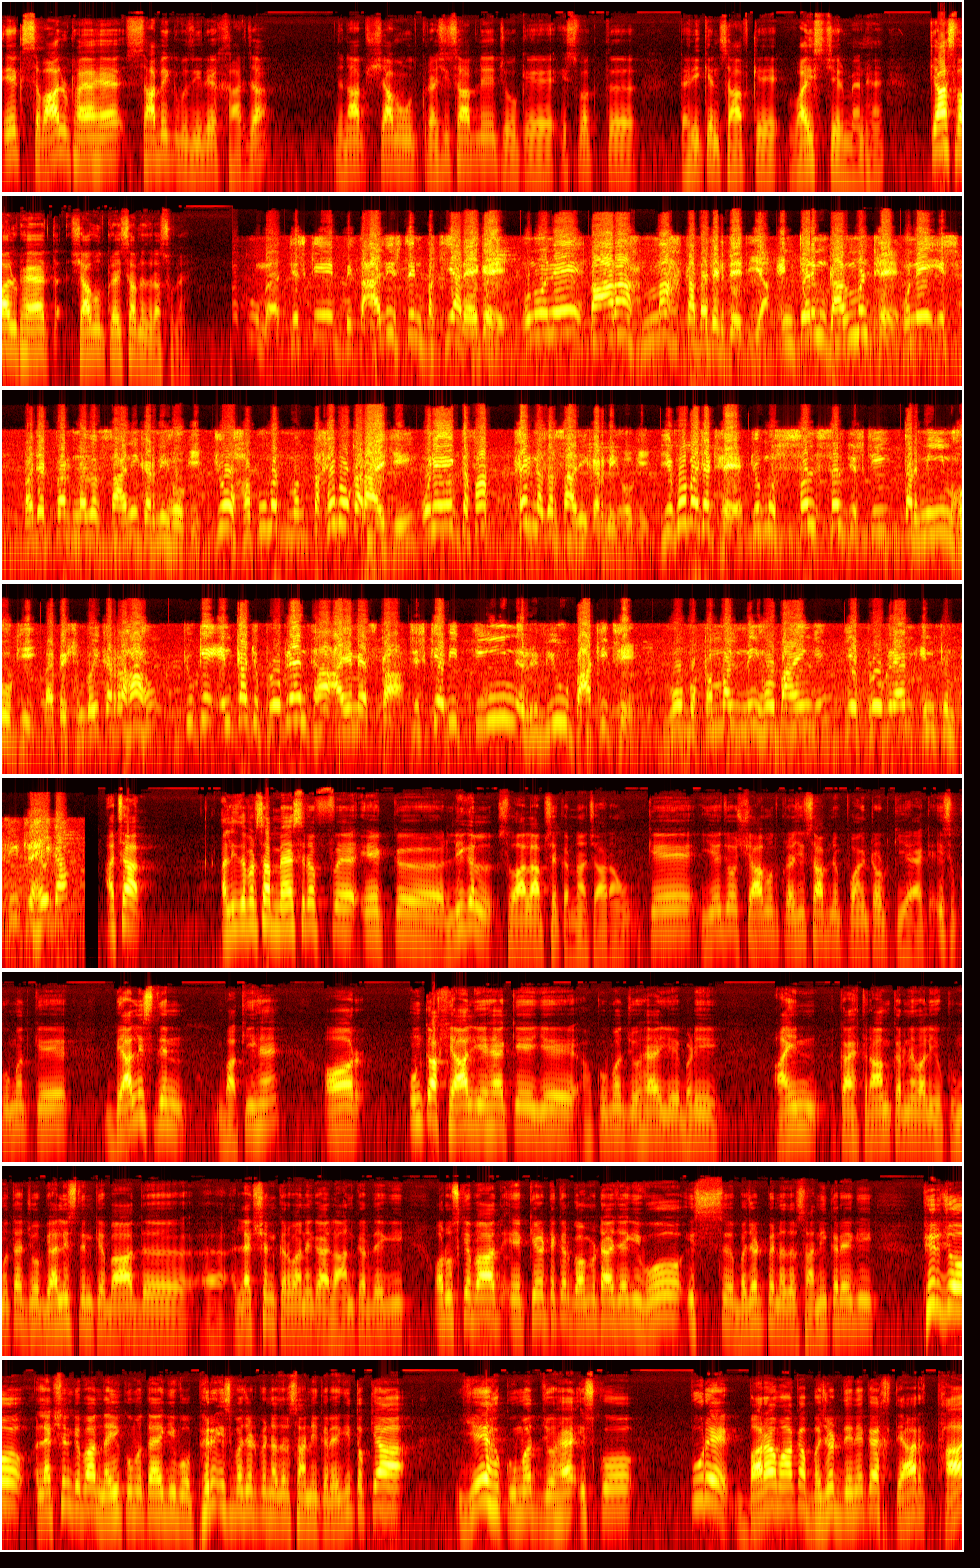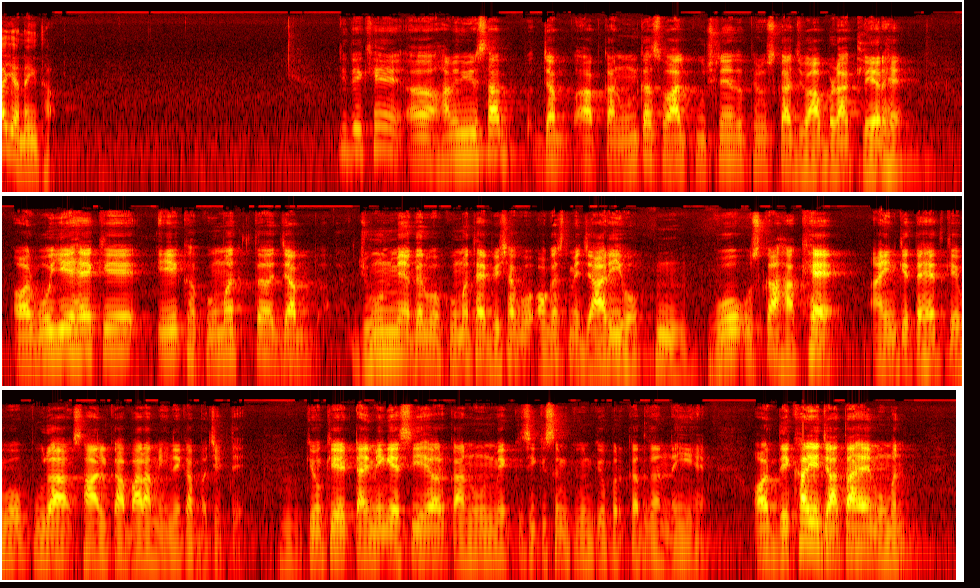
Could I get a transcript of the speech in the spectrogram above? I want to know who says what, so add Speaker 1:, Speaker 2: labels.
Speaker 1: एक सवाल उठाया है सबक वज़ी ख़ारजा। जनाब शाह महमूद कुरैशी साहब ने, जो कि इस वक्त तहरीक इंसाफ के वाइस चेयरमैन हैं। क्या सवाल उठाया शाह महमूद कुरैशी साहब ने ज़रा सुना।
Speaker 2: हुकूमत जिसके बैतालीस दिन बकिया रह गए, उन्होंने बारह माह का बजट दे दिया। इंटरम गवर्नमेंट है, उन्हें इस बजट पर नजरसानी करनी होगी। जो हुकूमत मुंतखब होकर आएगी, उन्हें एक दफ़ा फिर नजरसानी करनी होगी। ये वो बजट है जो मुसलसल जिसकी तरमीम होगी। मैं पेशन गोई कर रहा हूँ, क्योंकि इनका जो प्रोग्राम था आईएमएफ का, जिसके अभी तीन रिव्यू बाकी थे, वो मुकम्मल नहीं हो पाएँगे। ये प्रोग्राम इनकम्प्लीट रहेगा।
Speaker 1: अच्छा अली ज़फ़र साहब, मैं सिर्फ़ एक लीगल सवाल आपसे करना चाह रहा हूँ कि ये जो शाह मुद कुरैशी साहब ने पॉइंट आउट किया है कि इस हुकूमत के बयालीस दिन बाकी हैं और उनका ख्याल ये है कि ये हुकूमत जो है, ये बड़ी आइन का एहतराम करने वाली हुकूमत है, जो बयालीस दिन के बाद इलेक्शन करवाने का ऐलान कर देगी और उसके बाद एक केयर टेकर गवर्नमेंट आ जाएगी, वो इस बजट पे नज़रसानी करेगी। फिर जो इलेक्शन के बाद नई हुकूमत आएगी, वो फिर इस बजट पे नज़रसानी करेगी। तो क्या ये हुकूमत जो है, इसको पूरे बारह माह का बजट देने का इख्तियार था या नहीं था?
Speaker 3: जी देखें हामिद मीर साहब जब आप कानून का सवाल पूछ रहे हैं तो फिर उसका जवाब बड़ा क्लियर है और वो ये है कि एक हुकूमत जब जून में अगर वो हुकूमत है बेशक वो अगस्त में जारी हो हम्म। वो उसका हक है आइन के तहत कि वो पूरा साल का बारह महीने का बजट दे हम्म। क्योंकि टाइमिंग ऐसी है और कानून में किसी किस्म की उनके ऊपर कदगन नहीं है और देखा ये जाता है अमूमन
